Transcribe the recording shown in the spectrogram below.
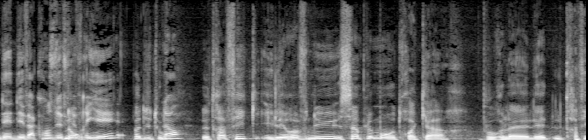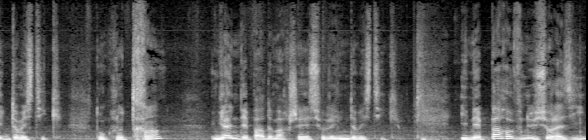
des, des vacances de Non. février? Pas du tout. Non? Le trafic, il est revenu simplement aux trois quarts pour les- les- le trafic domestique. Donc le train gagne des parts de marché sur les lignes domestiques. Il n'est pas revenu sur l'Asie.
